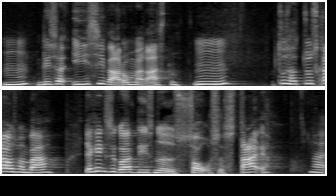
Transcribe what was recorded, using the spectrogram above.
Mm. Lige så easy var du med resten. Mm. Du, du skrev som bare, jeg kan ikke så godt lide sådan noget sovs og steg. Nej.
